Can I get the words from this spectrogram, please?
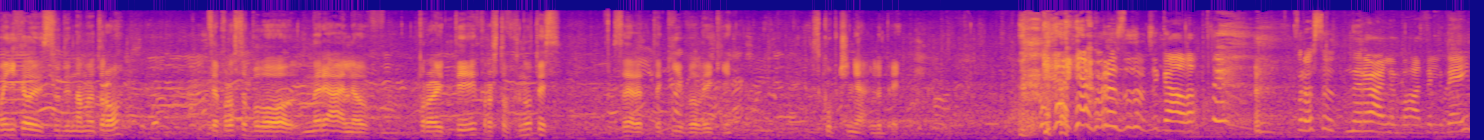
ми їхали сюди на метро. Це просто було нереально пройти, проштовхнутись серед такі великі скупчення людей. Я просто тут цікава. Просто нереально багато людей.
